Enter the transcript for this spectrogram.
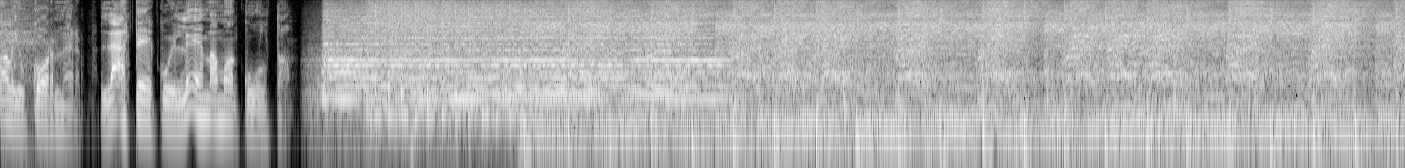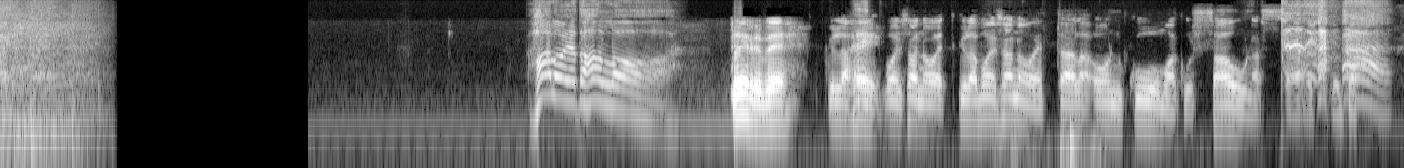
kaljukorner lähtee kuin lehmäman kulta. Halojata halloa! Terve! Kyllä hei, hei, voin sanoa, että, kyllä voin sanoa, että täällä on kuuma kuin saunassa. Että, tuota,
